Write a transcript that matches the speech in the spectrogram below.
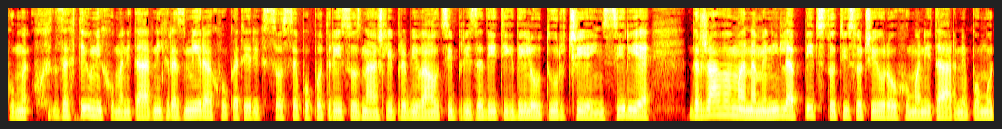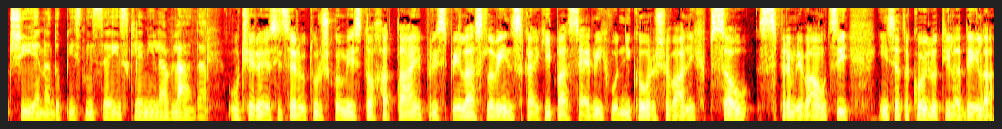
huma, zahtevnih humanitarnih razmerah, v katerih so se po potresu znašli prebivalci prizadetih delov Turčije in Sirije, državama namenila 500 tisoč evrov humanitarne pomoči, je na dopisni seji sklenila vlada. Včeraj je sicer v turško mesto Hataj prispela slovenska ekipa sedmih vodnikov reševalnih psov s spremljevalci in se takoj lotila dela.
